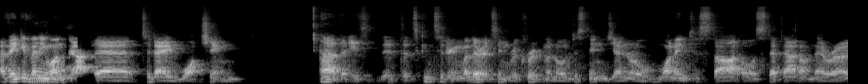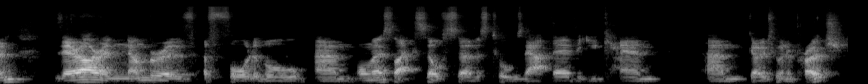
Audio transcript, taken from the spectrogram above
i think if mm. anyone's out there today watching uh, that is that's considering whether it's in recruitment or just in general wanting to start or step out on their own there are a number of affordable um, almost like self-service tools out there that you can um, go to and approach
